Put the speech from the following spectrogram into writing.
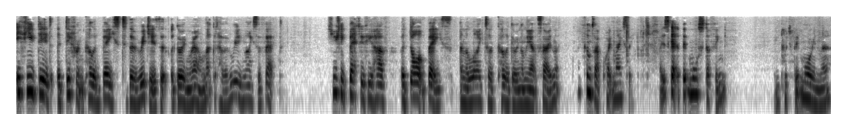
If you did a different coloured base to the ridges that are going around, that could have a really nice effect. It's usually better if you have a dark base and a lighter colour going on the outside, and that, that comes out quite nicely. I just get a bit more stuffing and put a bit more in there.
